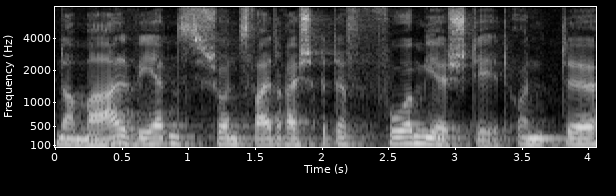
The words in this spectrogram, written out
Normalwerdens schon zwei, drei Schritte vor mir steht. Und äh,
